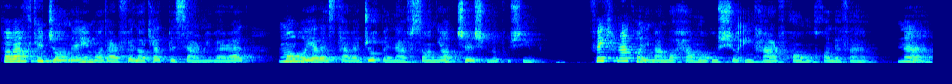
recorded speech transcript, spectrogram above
تا وقتی که جامعه ما در فلاکت به سر می‌برد ما باید از توجه به نفسانیات چشم بپوشیم. فکر نکنی من با هماغوشی و این حرف ها مخالفم. نه.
